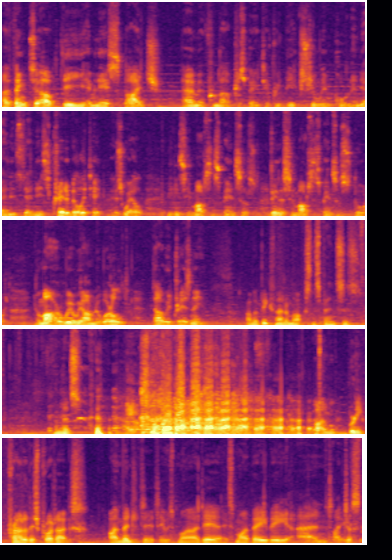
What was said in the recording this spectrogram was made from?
I think to have the M&S badge um, from that perspective would be extremely important and, and, it's, and its credibility as well. We can say Marks and Spencer's, doing this in Marks and Spencer's store, no matter where we are in the world, that would resonate. I'm a big fan of Marks and Spencer's and that's I'm really proud of this product. I invented it, it was my idea, it's my baby, and I just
